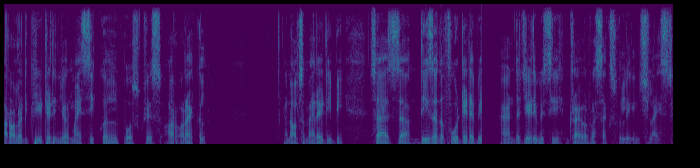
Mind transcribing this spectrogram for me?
are already created in your MySQL, Postgres or Oracle and also MariaDB. So as uh, these are the four database and the JDBC driver was successfully initialized.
